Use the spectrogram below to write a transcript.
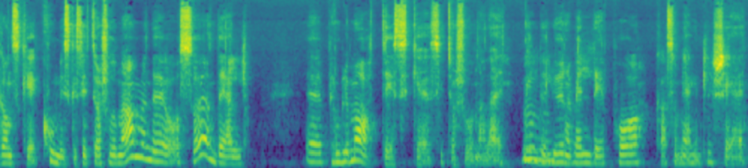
ganske komiske situasjoner, men det er jo også en del eh, problematiske situasjoner der. Bildet lurer veldig på hva som egentlig skjer.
